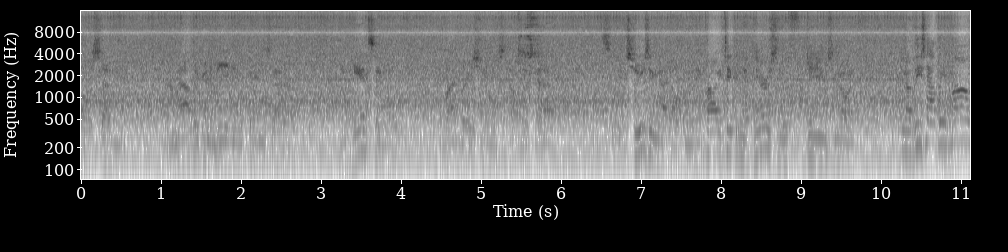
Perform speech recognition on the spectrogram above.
all of a sudden you know, now they're going to be eating things that are enhancing the vibration and stuff like that. So choosing that ultimately, probably taking the parents to the games and going. You know, these athletes, mom,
